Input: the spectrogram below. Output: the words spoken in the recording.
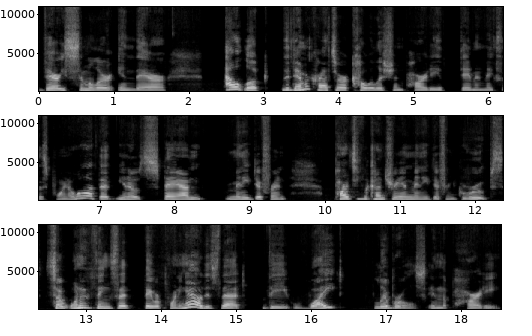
very similar in their outlook, the Democrats are a coalition party. Damon makes this point a lot that, you know, span many different parts of the country and many different groups. So one of the things that they were pointing out is that the white liberals in the party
